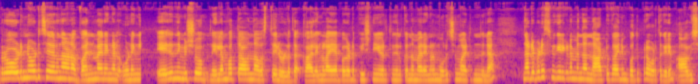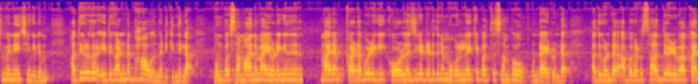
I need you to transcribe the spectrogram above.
റോഡിനോട് ചേർന്നാണ് വൻമരങ്ങൾ ഉണങ്ങി ഏത് നിമിഷവും നിലംപൊത്താവുന്ന അവസ്ഥയിലുള്ളത്. കാലങ്ങളായി അപകട ഭീഷണി ഉയർത്തി നിൽക്കുന്ന മരങ്ങൾ മുറിച്ചു മാറ്റുന്നതിന് നടപടി സ്വീകരിക്കണമെന്ന നാട്ടുകാരും പൊതുപ്രവർത്തകരും ആവശ്യമുന്നയിച്ചെങ്കിലും അധികൃതർ ഇത് കണ്ട ഭാവം നടിക്കുന്നില്ല. മുമ്പ് സമാനമായി ഉണങ്ങി നിന്ന മരം കടപുഴകി കോളേജ് കെട്ടിടത്തിന് മുകളിലേക്ക് പത്ത് സംഭവം ഉണ്ടായിട്ടുണ്ട്. അതുകൊണ്ട് അപകട സാധ്യത ഒഴിവാക്കാൻ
